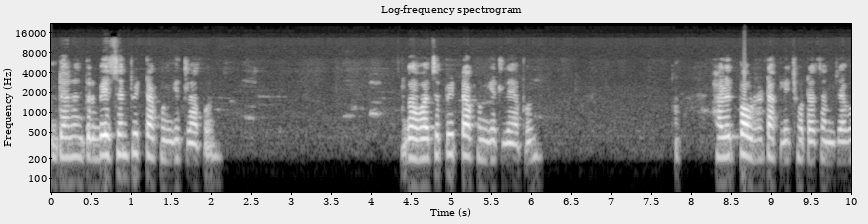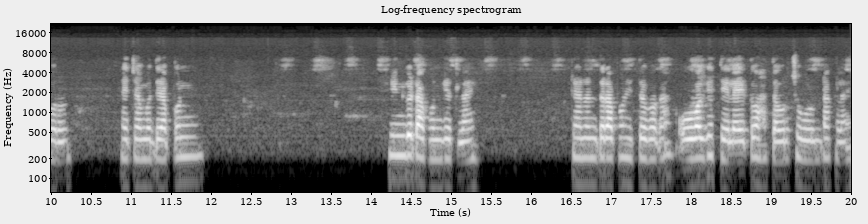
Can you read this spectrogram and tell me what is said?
त्यानंतर बेसन पीठ टाकून घेतलं आपण. गव्हाचं पीठ टाकून घेतलंय आपण. हळद पावडर टाकली छोटा चमचा भरून. ह्याच्यामध्ये आपण हिंग टाकून घेतलाय. त्यानंतर आपण इथं बघा ओवा घेतलेला आहे तो हातावर चोळून टाकलाय.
